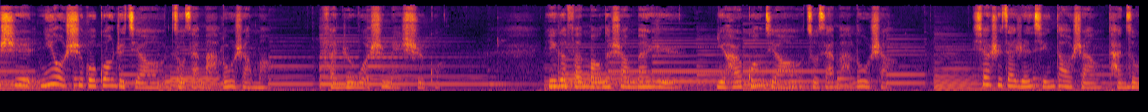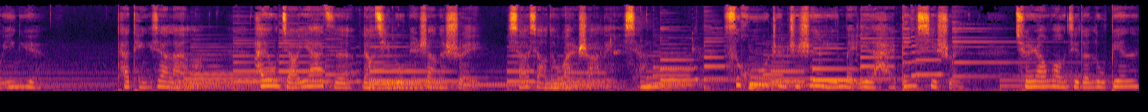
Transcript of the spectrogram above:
但是你有试过光着脚走在马路上吗？反正我是没试过。一个繁忙的上班日，女孩光脚走在马路上，像是在人行道上弹奏音乐。她停下来了，还用脚丫子撩起路面上的水，小小的玩耍了一下，似乎正置身于美丽的海滨戏水，全然忘记了路边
